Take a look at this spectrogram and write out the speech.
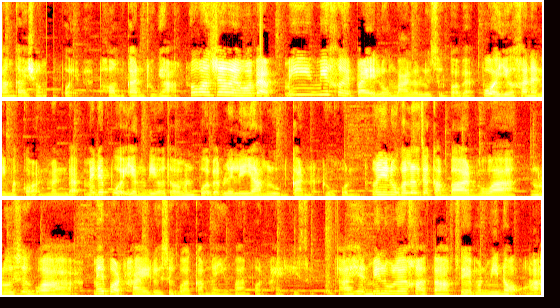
ร่างกายช่อง ป่วยแบบพร้อมกันทุกอย่าง ทุกคนเชื่อไหมว่าแบบไม่ไม่เคยไปโรงพยาบาลแล้วรู้สึกว่าแบบป่วยเยอะขนาดนี้มาก่อน มันแบบไม่ได้ป่วยอย่างเดียว แต่ว่ามันป่วยแบบหลายๆอย่างรวมกันอะทุกคน วันนี้หนูก็เลือกจะกลับบ้าน เพราะว่า หนูรู้สึกว่าไม่ปลอดภัย รู้สึกว่ากลับมาอยู่บ้านปลอดภัยที่สุดสาเหตุไม่รู้เลยค่ะตาอักเสบมันมีหนองอะ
